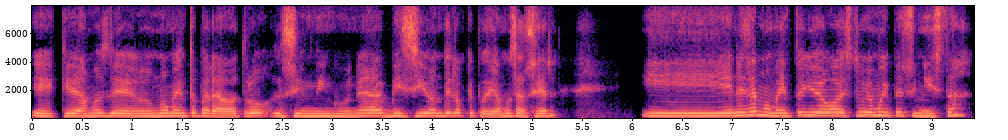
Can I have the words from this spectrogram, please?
eh, quedamos de un momento para otro sin ninguna visión de lo que podíamos hacer Y en ese momento yo estuve muy pesimista,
